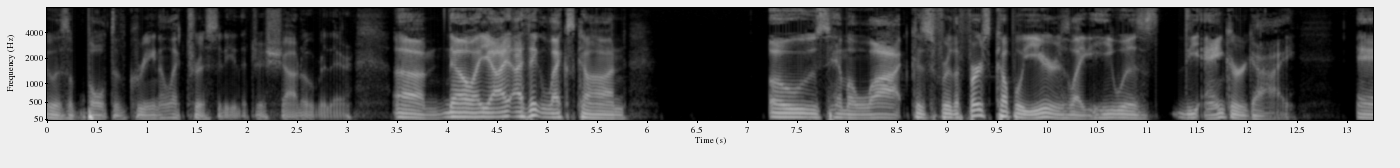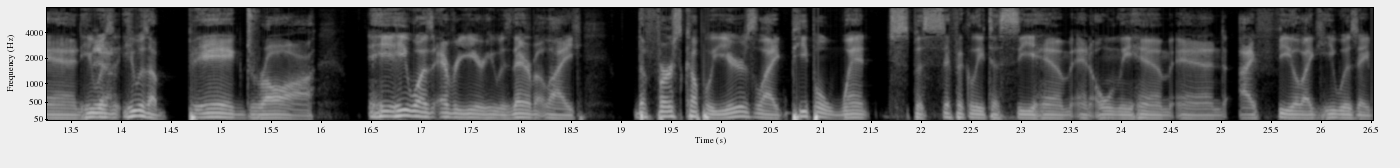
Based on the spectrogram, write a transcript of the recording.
It was a bolt of green electricity that just shot over there. Um, no, yeah, I, I think LexCon owes him a lot because for the first couple years, like he was the anchor guy, and he was he was a big draw. He he was every year he was there, but like the first couple years, like people went specifically to see him and only him, and I feel like he was a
